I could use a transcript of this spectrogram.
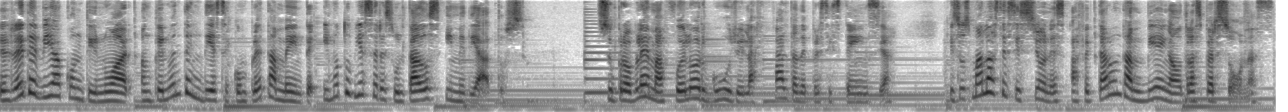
El rey debía continuar aunque no entendiese completamente y no tuviese resultados inmediatos. Su problema fue el orgullo y la falta de persistencia, y sus malas decisiones afectaron también a otras personas.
